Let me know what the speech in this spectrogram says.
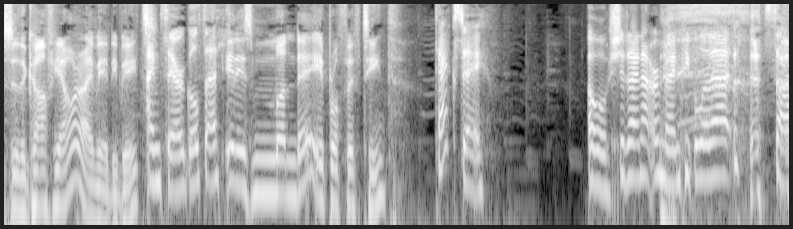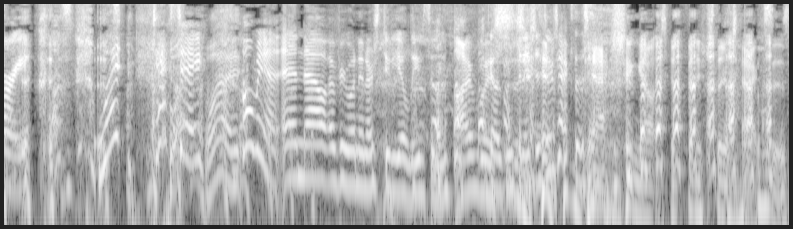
Listen to the coffee hour. I'm Andy Bates. I'm Sarah Gulseth. it is Monday, April 15th. Tax day. Oh, should I not remind people of that? Sorry. what? Tax day. What? Oh man! And now everyone in our studio leaves and I was goes and finishes their taxes. dashing out to finish their taxes.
